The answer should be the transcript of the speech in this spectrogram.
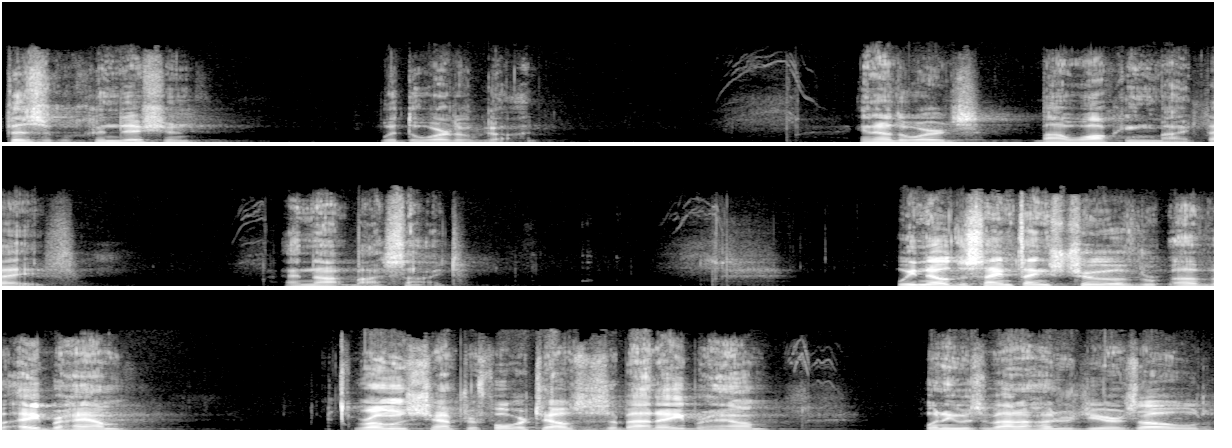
physical condition with the Word of God. In other words, by walking by faith and not by sight. We know the same thing's true of, of Abraham. Romans chapter 4 tells us about Abraham when he was about 100 years old,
